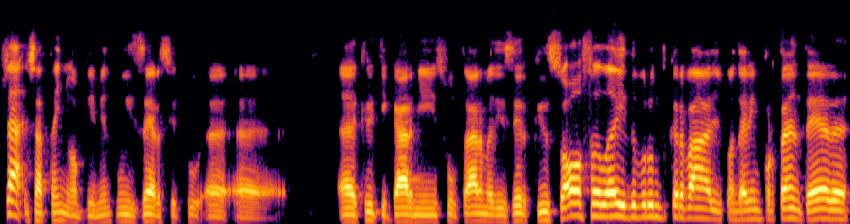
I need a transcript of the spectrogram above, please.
já, já tenho, obviamente, um exército a, a, a criticar-me, a insultar-me, a dizer que só falei de Bruno de Carvalho, quando era importante era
